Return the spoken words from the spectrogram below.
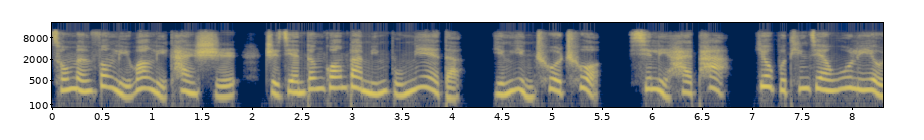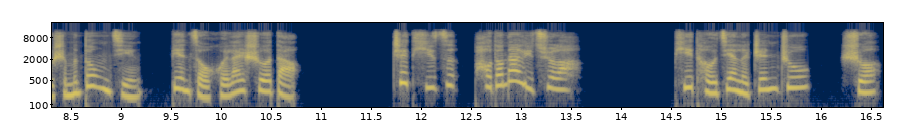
从门缝里往里看时，只见灯光半明不灭的，影影绰绰，心里害怕，又不听见屋里有什么动静，便走回来说道：“这蹄子跑到那里去了？”劈头见了珍珠，说：“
